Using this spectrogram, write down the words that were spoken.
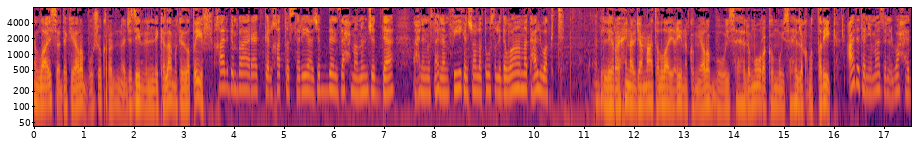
الله يسعدك يا رب وشكرا جزيلا لكلامك اللطيف. خالد مبارك الخط السريع جدا زحمة من جدة. أهلا وسهلا فيك إن شاء الله توصل لدوامك على الوقت. اللي رايحين الجامعات الله يعينكم يا رب ويسهل أموركم ويسهل لكم الطريق عادة يا مازن الواحد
